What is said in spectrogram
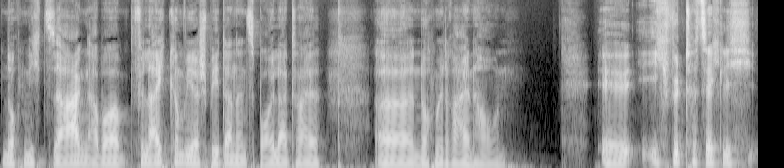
noch nicht sagen, aber vielleicht können wir ja später einen Spoiler-Teil äh, noch mit reinhauen. Äh, ich würde tatsächlich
